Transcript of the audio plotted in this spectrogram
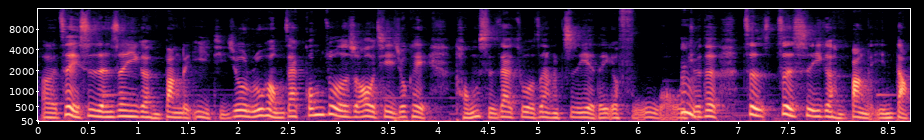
呃这也是人生一个很棒的议题，就如何我们在工作的时候，其实就可以同时在做这样置业的一个服务哦。我觉得这这是一个很棒的引导。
